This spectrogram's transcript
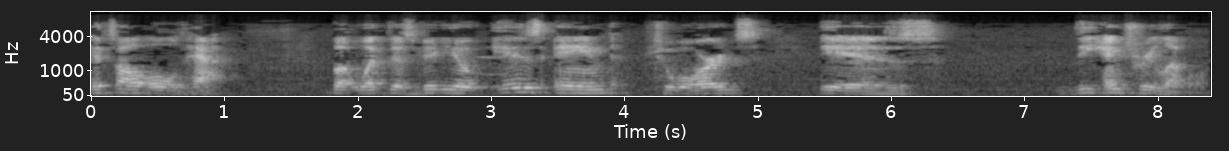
It's all old hat. But what this video is aimed towards is the entry level.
